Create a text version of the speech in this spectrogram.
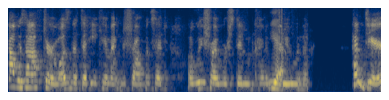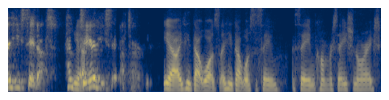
that was after, wasn't it, that he came out in the shop and said, I wish I were still kind of Yeah. with you and that. How dare he say that? How Yeah. dare he say that to her? yeah I think that was I think that was the same the same conversation all right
